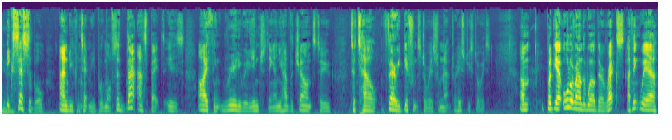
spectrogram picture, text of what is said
yeah. accessible and you can technically pull them off. So that aspect is, I think, really, really interesting, and you have the chance to to tell very different stories from natural history stories. Um, but yeah, all around the world there are wrecks. I think we're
